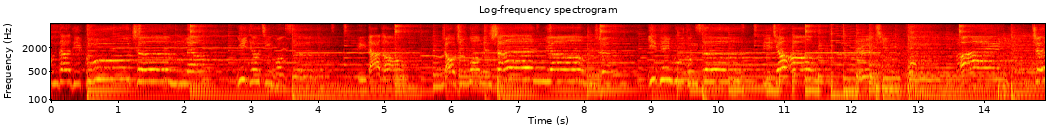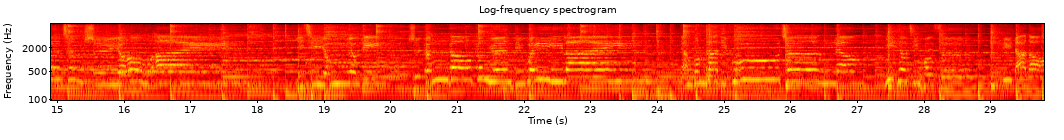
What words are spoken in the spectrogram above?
荒大地铺成了一条金黄色的大道，照着我们闪耀着一片古铜色的骄傲。热情澎湃，这城市有爱，一起拥有的是更高更远的未来。阳光大地铺成了一条金黄色。的大道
